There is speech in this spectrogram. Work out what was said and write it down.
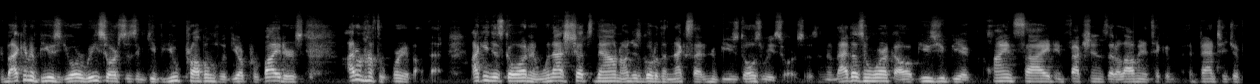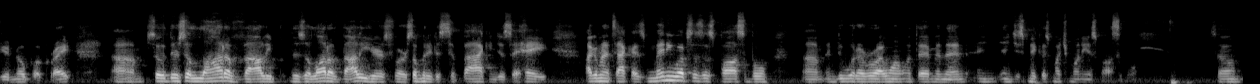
if I can abuse your resources and give you problems with your providers, I don't have to worry about that. I can just go on and when that shuts down, I'll just go to the next site and abuse those resources. And if that doesn't work, I'll abuse you via client side infections that allow me to take advantage of your notebook, right? Um, so there's a lot of value. There's a lot of value here for somebody to sit back and just say, hey, I'm going to attack as many websites as possible um, and do whatever I want with them, and then and, and just make as much money as possible. So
